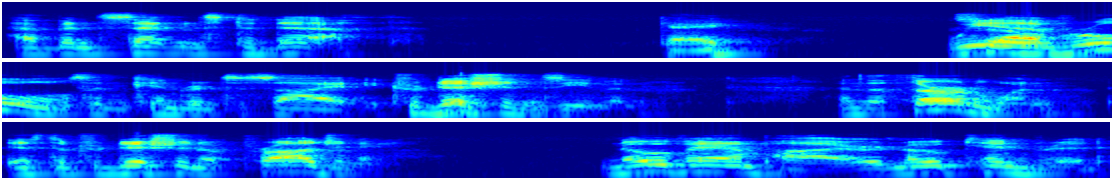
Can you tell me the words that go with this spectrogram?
have been sentenced to death. Okay, We So- have rules in kindred society, traditions even. And the third one is the tradition of progeny. No vampire, no kindred,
